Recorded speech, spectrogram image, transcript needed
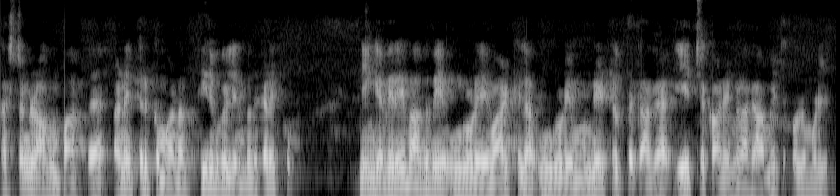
கஷ்டங்களாகவும் பார்த்த அனைத்திற்குமான தீர்வுகள் என்பது கிடைக்கும். நீங்க விரைவாகவே உங்களுடைய வாழ்க்கையில உங்களுடைய முன்னேற்றத்துக்காக ஏற்ற காரியங்களாக அமைத்துக் கொள்ள முடியும்.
